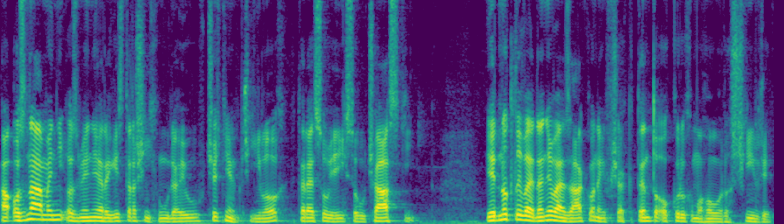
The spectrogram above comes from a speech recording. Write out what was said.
a oznámení o změně registračních údajů, včetně příloh, které jsou jejich součástí. Jednotlivé daňové zákony však tento okruh mohou rozšířit.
